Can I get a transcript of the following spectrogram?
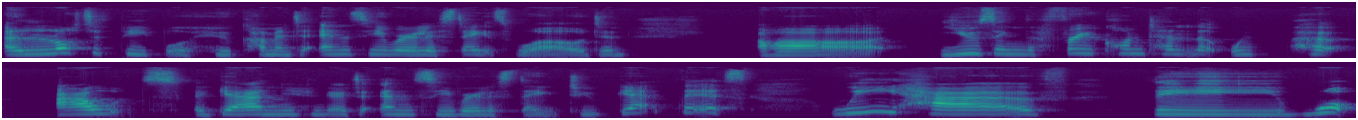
a lot of people who come into NC Real Estate's world and are using the free content that we put out. Again, you can go to NC Real Estate to get this. We have the what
